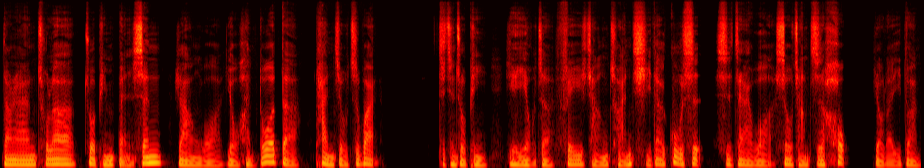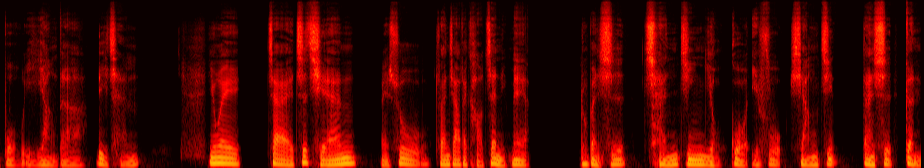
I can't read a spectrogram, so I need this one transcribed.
当然，除了作品本身让我有很多的探究之外，这件作品也有着非常传奇的故事，是在我收藏之后有了一段不一样的历程，因为。在之前美术专家的考证里面，鲁本斯曾经有过一幅相近但是更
